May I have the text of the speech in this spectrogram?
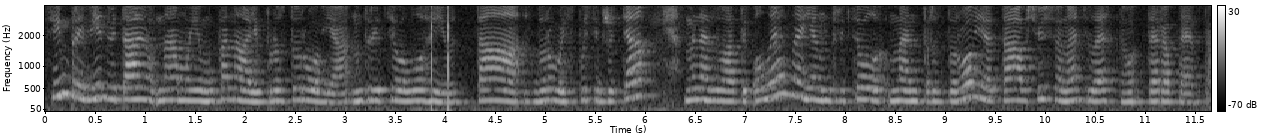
Всім привіт! Вітаю на моєму каналі про здоров'я, нутриціологію та здоровий спосіб життя. Мене звати Олена, я нутриціолог, ментор здоров'я та вчуся на тілесного терапевта.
